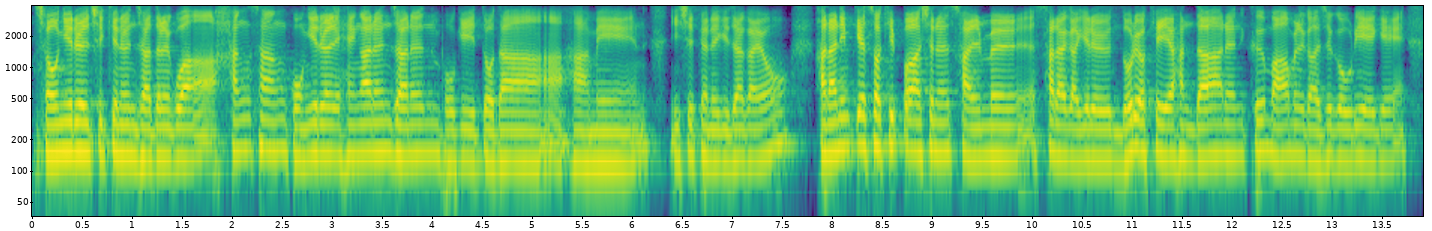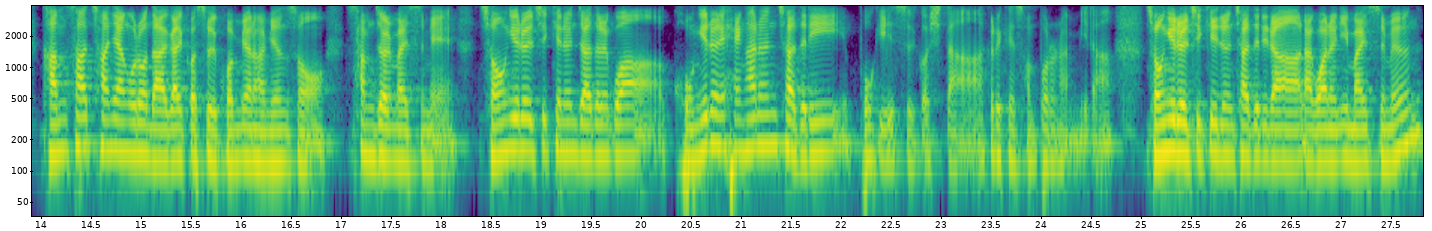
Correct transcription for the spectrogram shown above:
정의를 지키는 자들과 항상 공의를 행하는 자는 복이 있도다. 아멘. 이 시편의 기자가요. 하나님께서 기뻐하시는 삶을 살아가기를 노력해야 한다는 그 마음을 가지고 우리에게 감사 찬양으로 나아갈 것을 권면하면서 3절 말씀에 정의를 지키는 자들과 공의를 행하는 자들이 복이 있을 것이다. 그렇게 선포를 합니다. 정의를 지키 지키는 자들이라 라고 하는 이 말씀은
